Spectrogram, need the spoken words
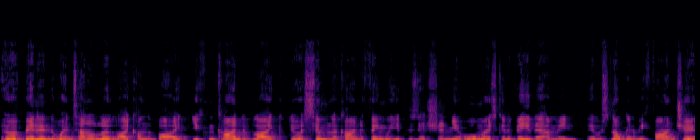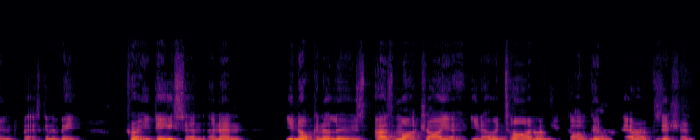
who have been in the wind tunnel look like on the bike. You can kind of like do a similar kind of thing with your position. You're almost going to be there. I mean, it was not going to be fine tuned, but it's going to be pretty decent. And then you're not going to lose as much, are you? You know, in time um, if you've got a good yeah. aero position.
